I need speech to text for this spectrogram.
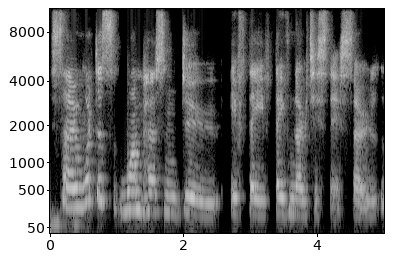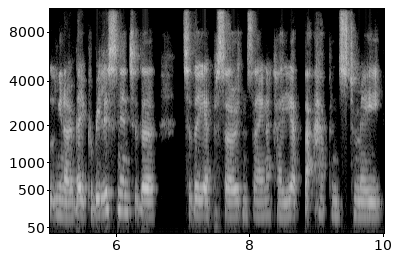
So what does one person do if they've they've noticed this? So you know they could be listening to the to the episode and saying okay yep that happens to me.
